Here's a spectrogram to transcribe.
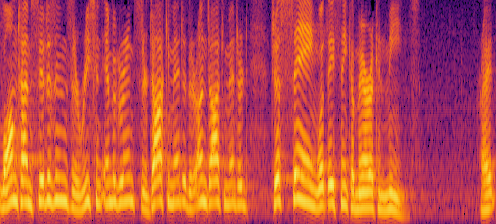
longtime citizens, they're recent immigrants, they're documented, they're undocumented, just saying what they think American means. Right?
